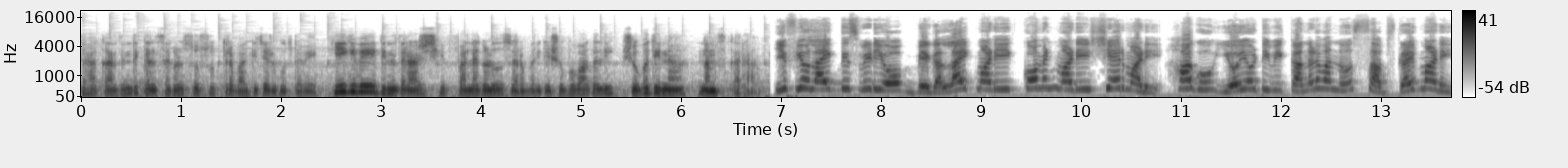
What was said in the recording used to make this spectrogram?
ಸಹಕಾರದಿಂದ ಕೆಲಸಗಳು ಸುಸೂತ್ರವಾಗಿ ಜರುಗುತ್ತವೆ. ಹೀಗಿವೆ ಈ ದಿನದ ರಾಶಿ ಫಲಗಳು ಸರ್ವರಿಗೆ ಶುಭವಾಗಲಿ. ಶುಭ ದಿನ. ನಮಸ್ಕಾರ. If you like this video ಬೇಗ ಲೈಕ್ ಮಾಡಿ ಕಾಮೆಂಟ್ ಮಾಡಿ ಶೇರ್ ಮಾಡಿ ಹಾಗೂ ಯೋಯೋ ಟಿವಿ ಕನ್ನಡವನ್ನು ಸಬ್ಸ್ಕ್ರೈಬ್ ಮಾಡಿ.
